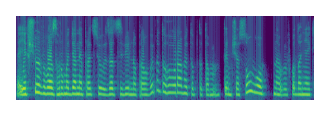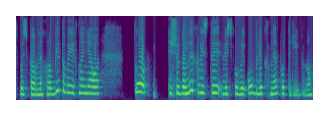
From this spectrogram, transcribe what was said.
Е, Якщо ж у вас громадяни працюють за цивільно-правовими договорами, тобто там тимчасово на виконання якихось певних робіт ви їх найняли, то щодо них вести військовий облік не потрібно.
